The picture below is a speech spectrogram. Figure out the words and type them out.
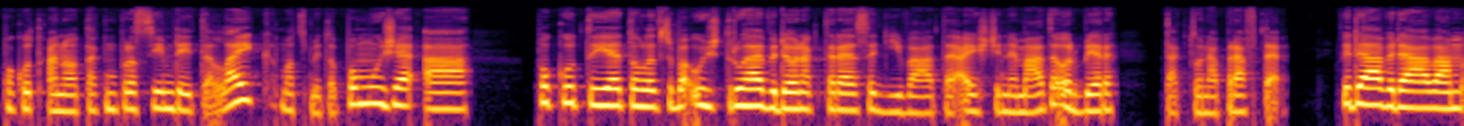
Pokud ano, tak mu prosím dejte like, moc mi to pomůže a pokud je tohle třeba už druhé video, na které se díváte a ještě nemáte odběr, tak to napravte. Videa vydávám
